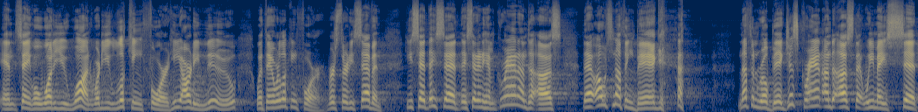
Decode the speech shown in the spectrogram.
And saying, Well, what do you want? What are you looking for? And he already knew what they were looking for. Verse 37, he said, They said, they said unto him, Grant unto us that, oh, it's nothing big, nothing real big. Just grant unto us that we may sit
